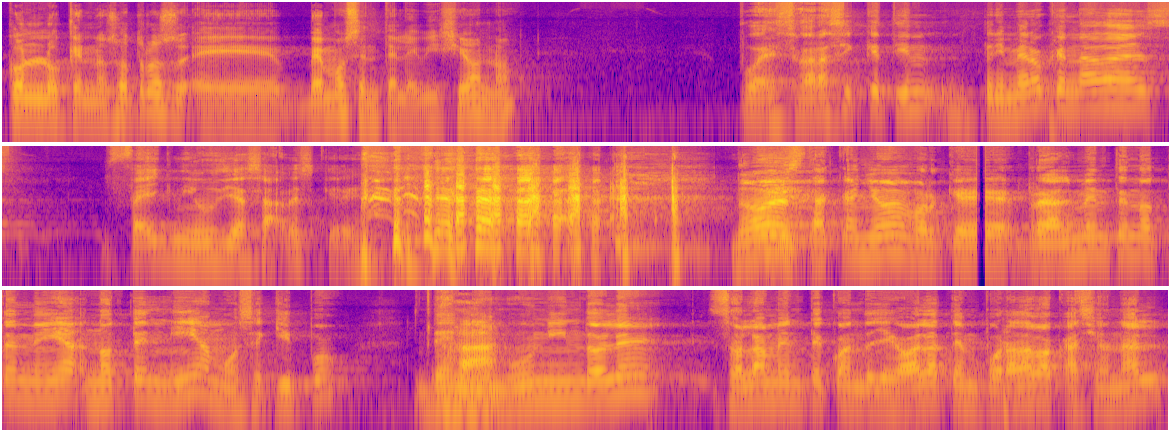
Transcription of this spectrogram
Con lo que nosotros eh, vemos en televisión, ¿no? Pues ahora sí que tiene, primero que nada es fake news, ya sabes que... no, está cañón porque realmente no, tenía, no teníamos equipo de ningún índole, solamente cuando llegaba la temporada vacacional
